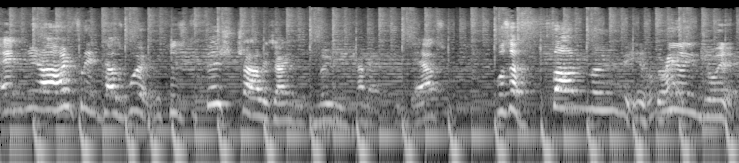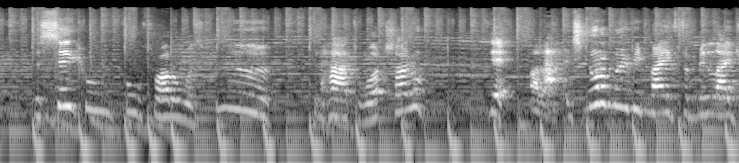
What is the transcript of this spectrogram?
and you know, hopefully it does work because the first Charlie's Angels movie came out in 2000 was a fun movie. I really enjoyed it. The sequel, Full Throttle, was bit hard to watch. So look, yeah, uh, it's not a movie made for middle-aged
